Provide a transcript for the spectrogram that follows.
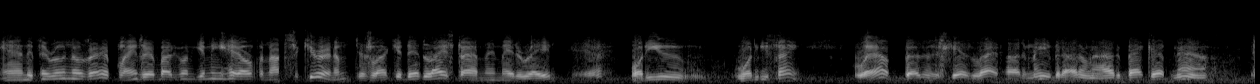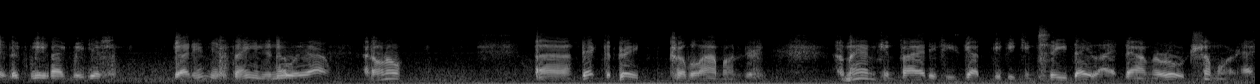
And if they ruin those airplanes, everybody's going to give me hell for not securing them, just like they did last time they made a raid. Yeah. What do you, what do you think? Well, it scares the life out of me, but I don't know how to back up now. It looks to me like we just got in this thing and there's no way out. I don't know. Uh, that's the great trouble I'm under. A man can fight if he's got if he can see daylight down the road somewhere.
